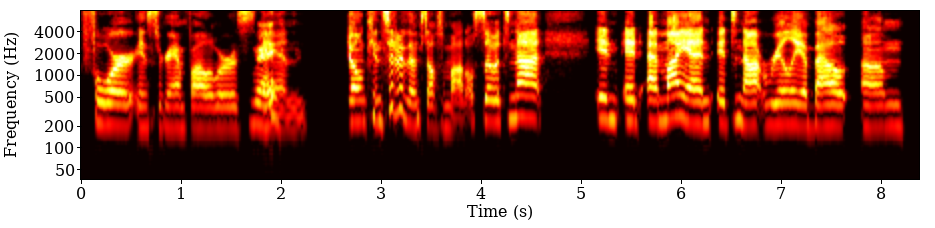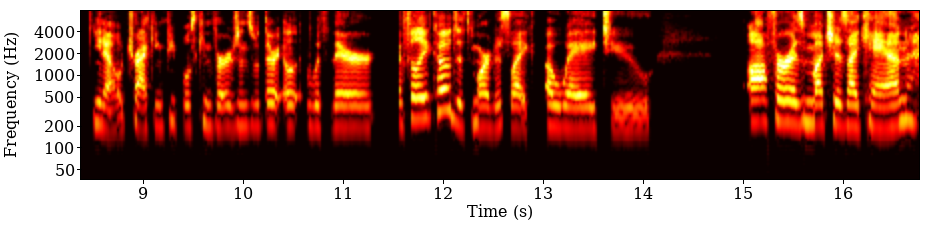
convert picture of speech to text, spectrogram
four Instagram followers Right. and don't consider themselves a model. So it's not in, in at my end, it's not really about um, you know, tracking people's conversions with their with their affiliate codes. It's more just like a way to offer as much as I can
